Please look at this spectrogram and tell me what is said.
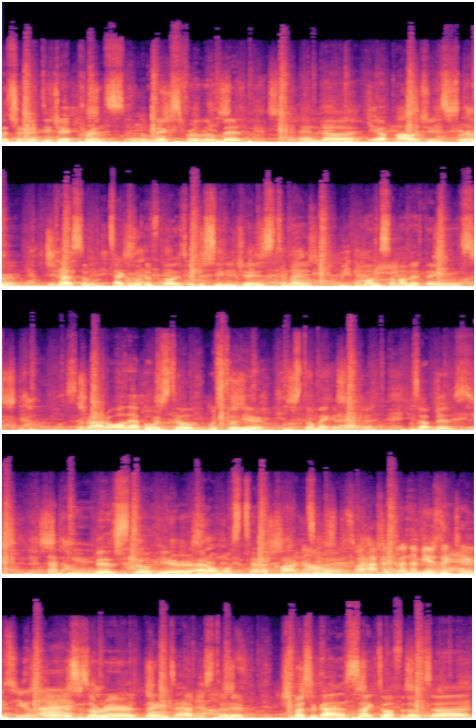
Is Kieran been listening to DJ Prince in the mix for a little bit. And uh, yeah, apologies for. We've had some technical difficulties with the CDJs tonight, among some other things. Serato, all that. But we're still we're still here. We're still making it happen. What's up, Biz? What's up, Kieran? Biz still here at almost 10 o'clock No, tonight. that's what happens when the music keeps you alive. Yeah, this is a rare thing to have you still here. She must have gotten psyched off of those uh,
